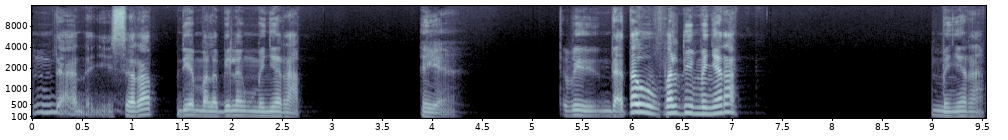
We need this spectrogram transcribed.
Tidak ada. Serap dia malah bilang menyerap. Iya. Tapi tidak tahu Faldi menyerap. Menyerap.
